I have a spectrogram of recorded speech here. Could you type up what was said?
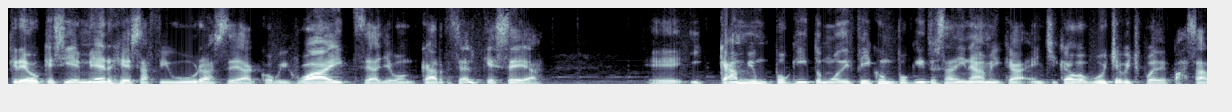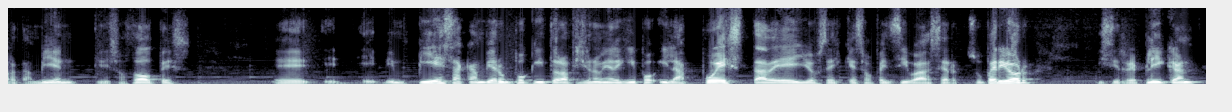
creo que si emerge esa figura, sea Kobe White, sea Jevon Carter, sea el que sea, eh, y cambia un poquito, modifica un poquito esa dinámica en Chicago, Vucevic puede pasar también, tiene esos dotes, eh, empieza a cambiar un poquito la fisionomía del equipo y la apuesta de ellos es que esa ofensiva va a ser superior y si replican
